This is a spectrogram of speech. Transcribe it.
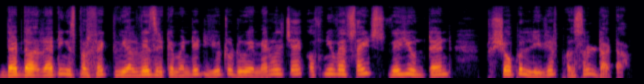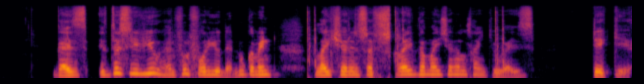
that the rating is perfect. We always recommended you to do a manual check of new websites where you intend to shop or leave your personal data. Guys, is this review helpful for you? Then do comment, like, share, and subscribe to my channel. Thank you, guys. Take care.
